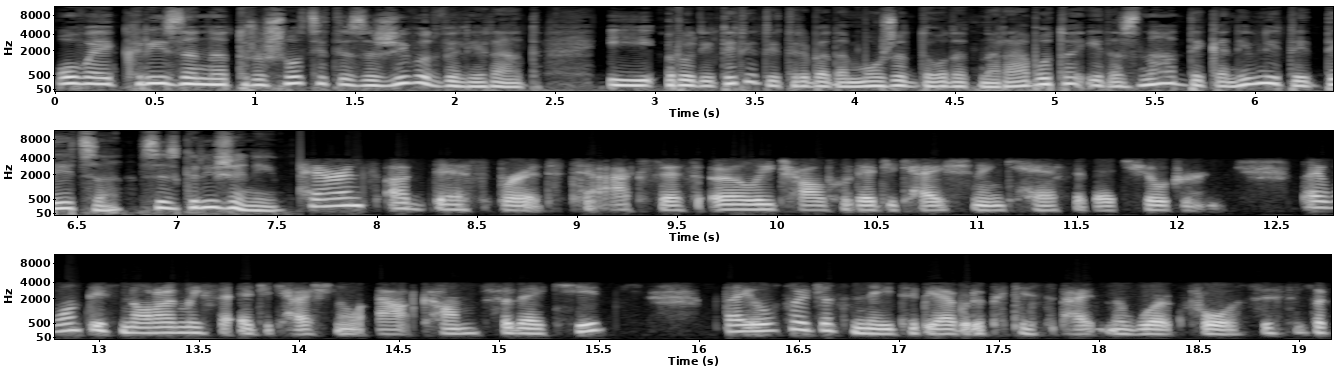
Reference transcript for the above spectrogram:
Ова е криза на трошоците за живот, вели Рад, и родителите треба да можат да одат на работа и да знаат дека нивните деца се згрижени. Parents are desperate to access early childhood education and care for their children. They want this not only for educational outcomes for their kids, they also just need to be able to participate in the workforce. This is a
